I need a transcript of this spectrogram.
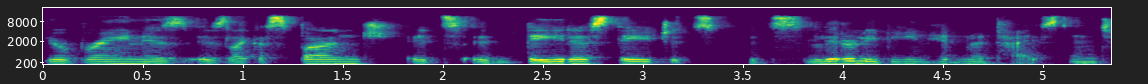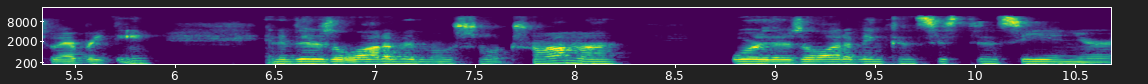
your brain is is like a sponge it's in theta stage it's it's literally being hypnotized into everything and if there's a lot of emotional trauma or there's a lot of inconsistency in your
